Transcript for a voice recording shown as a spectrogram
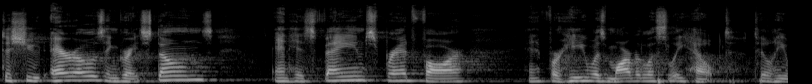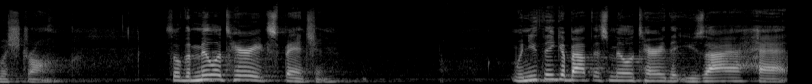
to shoot arrows and great stones. And his fame spread far, and for he was marvelously helped till he was strong. So, the military expansion. When you think about this military that Uzziah had,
